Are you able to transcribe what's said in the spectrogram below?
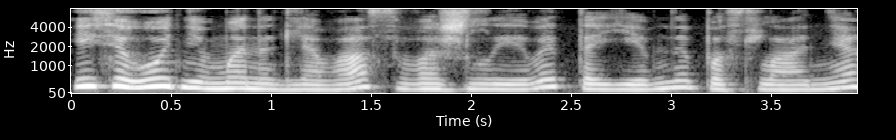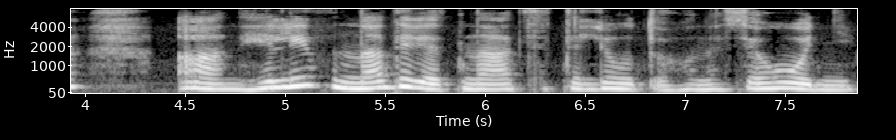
І сьогодні в мене для вас важливе таємне послання ангелів на 19 лютого на сьогодні.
